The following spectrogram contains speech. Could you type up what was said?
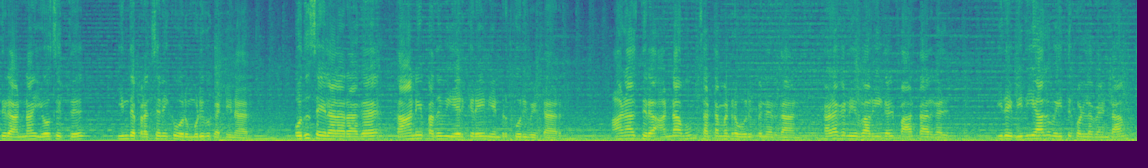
திரு அண்ணா யோசித்து இந்த பிரச்சனைக்கு ஒரு முடிவு கட்டினார். பொது செயலாளராக தானே பதவி ஏற்கிறேன் என்று கூறிவிட்டார். ஆனால் திரு அண்ணாவும் சட்டமன்ற உறுப்பினர்தான். கழக நிர்வாகிகள் பார்த்தார்கள். இதை விதியாக வைத்துக் கொள்ள வேண்டாம்.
